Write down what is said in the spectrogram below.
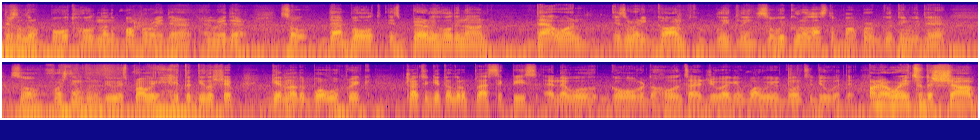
There's a little bolt holding on the bumper right there and right there. So that bolt is barely holding on. That one is already gone completely. So we could have lost the bumper. Good thing we didn't. So first thing i'm gonna do is probably hit the dealership get another bolt real quick try to get a little plastic piece and then we'll go over the whole entire G-Wagon what we're going to do with it. On our way to the shop,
